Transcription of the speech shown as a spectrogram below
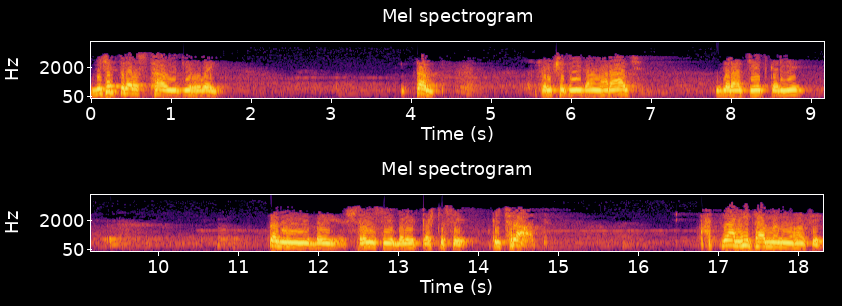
विचित्र अवस्था उनकी हो गई। तब परीक्षित ने कहा, महाराज, जरा चेत करिए। तब इन्होंने बड़े श्रम से, बड़े कष्ट से कृछरात हटना नहीं था मन वहाँ से,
